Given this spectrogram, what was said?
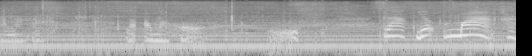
มันนะคะ แล้วเอามาห่อรากเยอะมากค่ะ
